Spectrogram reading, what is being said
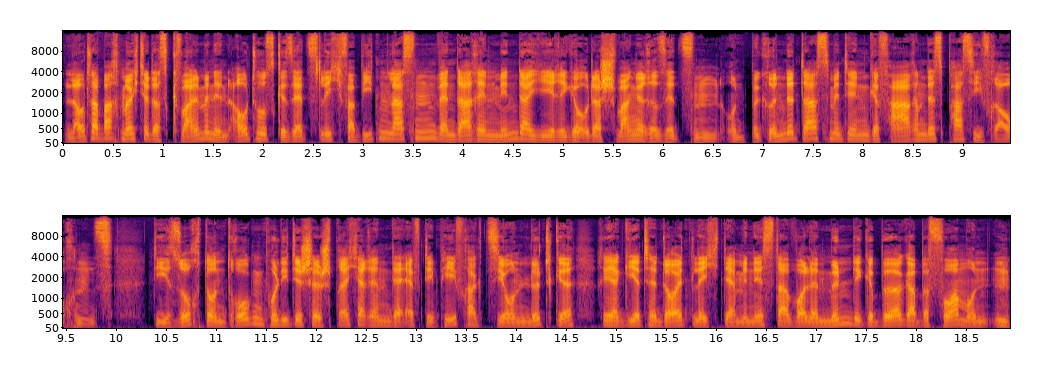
Lauterbach möchte das Qualmen in Autos gesetzlich verbieten lassen, wenn darin Minderjährige oder Schwangere sitzen und begründet das mit den Gefahren des Passivrauchens. Die sucht- und drogenpolitische Sprecherin der FDP-Fraktion Lüttke reagierte deutlich, der Minister wolle mündige Bürger bevormunden,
